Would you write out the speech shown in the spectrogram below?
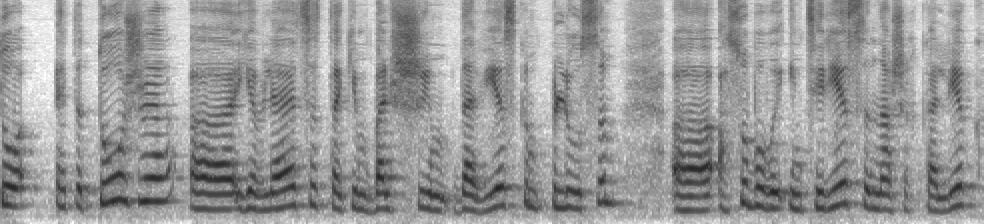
то это тоже э, является таким большим довеском, плюсом э, особого интереса наших коллег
